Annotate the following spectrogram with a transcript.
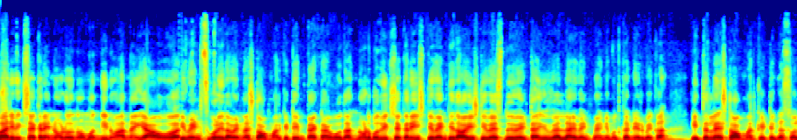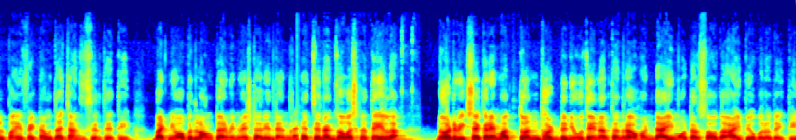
ಬರೀ ವೀಕ್ಷಕರೇ ನೋಡೋಣ ಮುಂದಿನ ವಾರನಾಗ ಯಾವ ಇವೆಂಟ್ಸ್ಗಳು ಇದಾವೆನ್ನ ಸ್ಟಾಕ್ ಮಾರ್ಕೆಟ್ ಇಂಪ್ಯಾಕ್ಟ್ ಆಗೋದ ನೋಡ್ಬೋದು ವೀಕ್ಷಕರೇ. ಇಷ್ಟು ಇವೆಂಟ್ ಇದಾವೆ, ಇಷ್ಟು ಇವೆಸ್ದು ಇವೆಂಟ್ ಇವೆಲ್ಲ ಇವೆಂಟ್ ಮ್ಯಾಗ ನಿಮ್ಮದು ಕಣ್ಣು ಇರಬೇಕಾ. ಇತರಲ್ಲೇ ಸ್ಟಾಕ್ ಮಾರ್ಕೆಟಿಗೆ ಸ್ವಲ್ಪ ಎಫೆಕ್ಟ್ ಆಗೋದ ಚಾನ್ಸಸ್ ಇರ್ತೈತಿ. ಬಟ್ ನೀವೊಬ್ರು ಲಾಂಗ್ ಟರ್ಮ್ ಇನ್ವೆಸ್ಟರ್ ಇದ್ರೆ ಅಂದ್ರೆ ಹೆಚ್ಚಿನ ಅನ್ಸೋ ಅವಶ್ಯಕತೆ ಇಲ್ಲ. ನೋಡ್ರಿ ವೀಕ್ಷಕರೇ, ಮತ್ತೊಂದು ದೊಡ್ಡ ನ್ಯೂಸ್ ಏನಂತಂದ್ರೆ ಹೊಂಡಾಯಿ ಮೋಟರ್ಸ್ ಹೌದ ಐ ಪಿ ಒ ಬರೋದೈತಿ.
